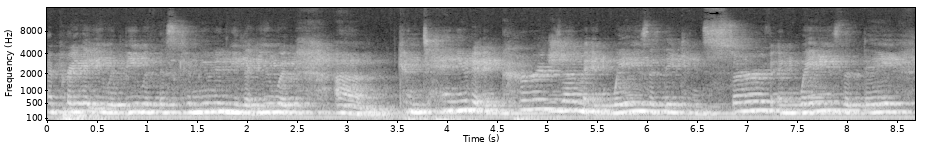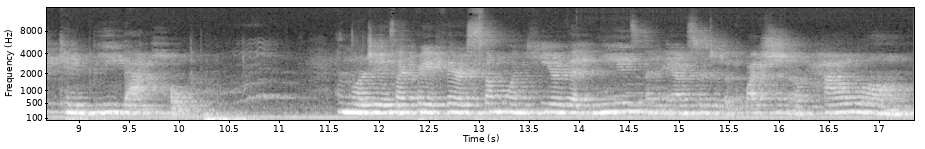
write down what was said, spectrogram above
I pray that you would be with this community, that you would um, continue to encourage them in ways that they can serve, in ways that they can be that hope. And Lord Jesus, I pray if there is someone here that needs an answer to the question of how long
